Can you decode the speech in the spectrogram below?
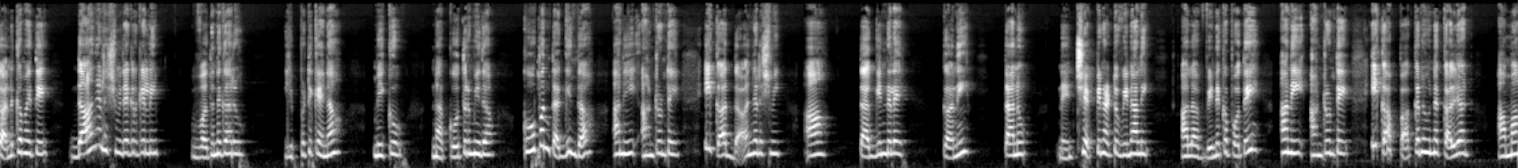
కనకమైతే ధాన్యలక్ష్మి దగ్గరికి వెళ్ళి వదన గారు ఇప్పటికైనా మీకు నా కూతురు మీద కోపం తగ్గిందా? అని అంటుంటే ఇక ధాన్యలక్ష్మి ఆ తగ్గిందిలే. కానీ తను నేను చెప్పినట్టు వినాలి. అలా వినకపోతే అని అంటుంటే ఇక పక్కన ఉన్న కళ్యాణ్ అమ్మా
